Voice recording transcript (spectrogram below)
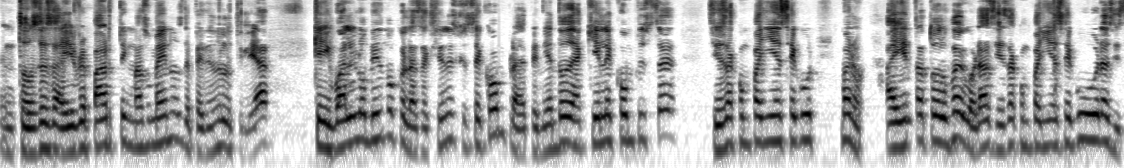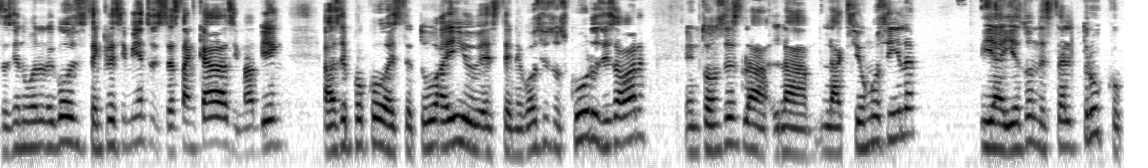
Entonces ahí reparten más o menos dependiendo de la utilidad. Que igual es lo mismo con las acciones que usted compra, dependiendo de a quién le compre usted. Si esa compañía es segura, bueno, ahí entra todo el juego, ¿verdad? Si esa compañía es segura, si está haciendo buenos negocios, si está en crecimiento, si está estancada, si más bien hace poco este, tuvo ahí este, negocios oscuros y esa vara, entonces la, la, la acción oscila y ahí es donde está el truco,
